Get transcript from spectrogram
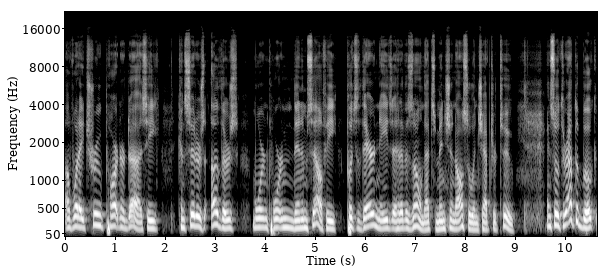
of what a true partner does. He considers others more important than himself. He puts their needs ahead of his own. That's mentioned also in chapter 2. And so throughout the book,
